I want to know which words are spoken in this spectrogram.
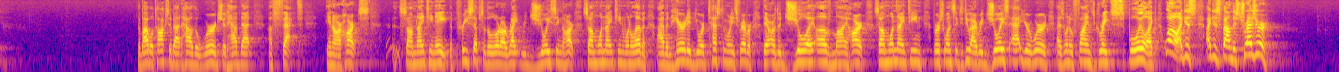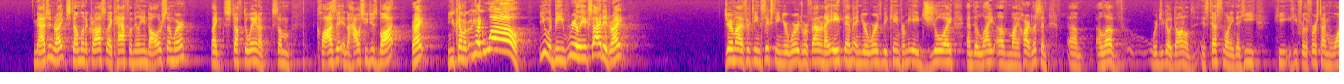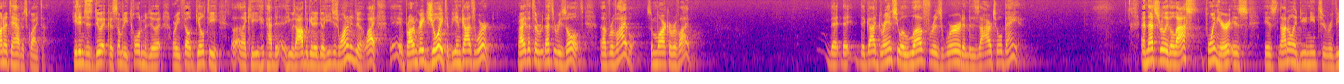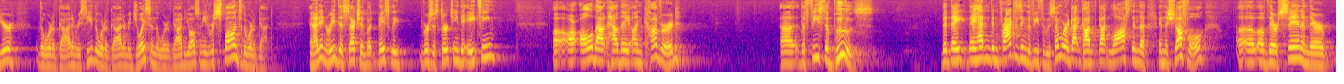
The Bible talks about how the word should have that effect in our hearts. Psalm 19:8, the precepts of the Lord are right, rejoicing the heart. Psalm 119, 111, I have inherited your testimonies forever. They are the joy of my heart. Psalm 119, verse 162, I rejoice at your word as one who finds great spoil. Like, whoa, I just, I just found this treasure. Imagine, right? Stumbling across like half a million dollars somewhere, like stuffed away in a, some closet in the house you just bought, right? And you come, you're like, whoa, you would be really excited, right? Jeremiah 15, 16, your words were found and I ate them, and your words became for me a joy and delight of my heart. Listen, um, I love, where'd you go, Donald, his testimony that he, he, he, for the first time, wanted to have his quiet time. He didn't just do it because somebody told him to do it or he felt guilty, uh, like he, had to, he was obligated to do it. He just wanted to do it. Why? It brought him great joy to be in God's Word, right? That's a, that's a result of revival. It's a mark of revival. That, that, that God grants you a love for His Word and a desire to obey it. And that's really the last point here is, is not only do you need to revere the Word of God and receive the Word of God and rejoice in the Word of God, you also need to respond to the Word of God. And I didn't read this section, but basically verses 13 to 18 uh, are all about how they uncovered uh, the Feast of Booths. That they, they hadn't been practicing the Feast of Booths. Somewhere had gotten, gotten, gotten lost in the, in the shuffle uh, of, of their sin and their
